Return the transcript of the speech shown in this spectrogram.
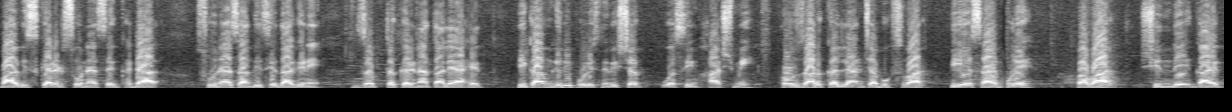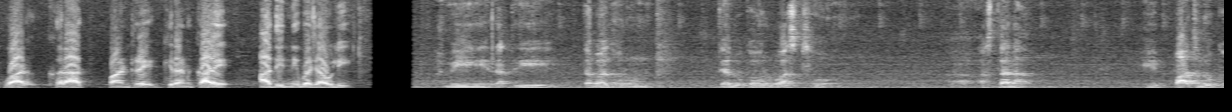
बावीस कॅरेट सोन्याचे घड्याळ सोन्या चांदीचे दागिने जप्त करण्यात आले आहेत. ही कामगिरी पोलीस निरीक्षक वसीम हाशमी फौजदार Kalyan Chabukswar P S I Mule Pawar Shinde गायकवाड खरात पांढरे किरण काळे आदींनी बजावली. मी रात्री दबा धरून त्या लोकांवर वास ठेवून हो, असताना हे पाच लोक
